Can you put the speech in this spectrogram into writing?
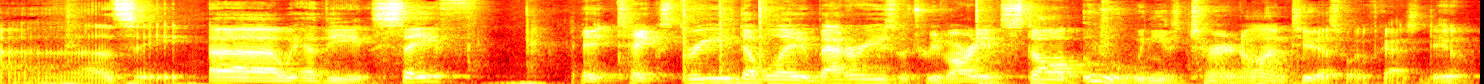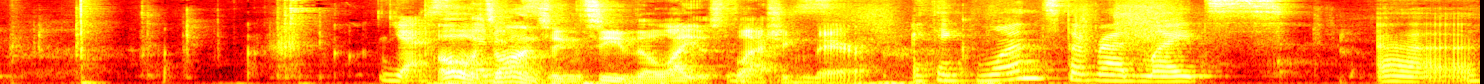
uh, let's see. Uh, we have the safe. It takes three AA batteries, which we've already installed. Ooh, we need to turn it on too. That's what we've got to do. Yes. Oh, it's on, so you can see the light is flashing there. I think once the red lights uh,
